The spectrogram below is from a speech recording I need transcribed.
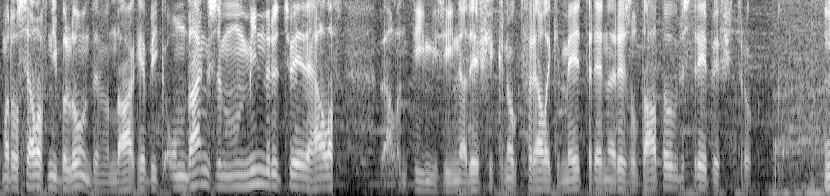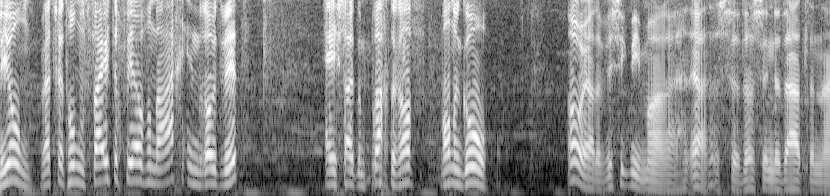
maar dat zelf niet beloond. En vandaag heb ik, ondanks een mindere tweede helft, wel een team gezien dat heeft geknokt voor elke meter en een resultaat over de streep heeft getrokken. Leon, wedstrijd 150 voor jou vandaag in rood-wit. En je sluit hem prachtig af. Wat een goal. Oh ja, dat wist ik niet, maar ja, dat is, dat is inderdaad een, uh,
